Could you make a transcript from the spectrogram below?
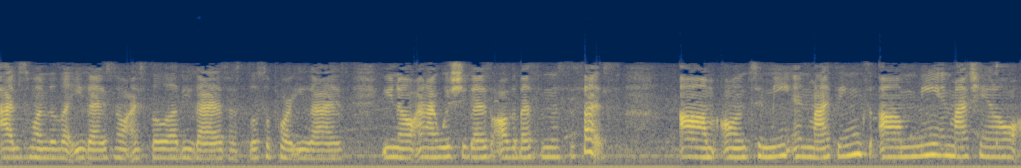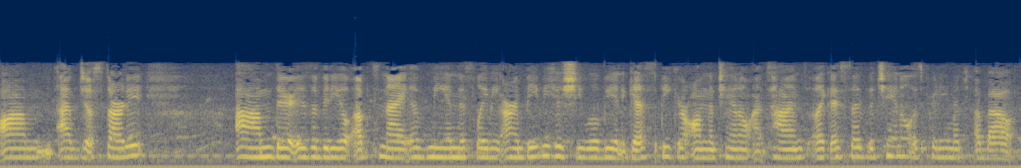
I just wanted to let you guys know I still love you guys. I still support you guys, you know, and I wish you guys all the best in the success um, on to me and my things. Um, me and my channel, um, I've just started. Um, there is a video up tonight of me and Miss Lady R&B because she will be a guest speaker on the channel at times. Like I said, the channel is pretty much about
